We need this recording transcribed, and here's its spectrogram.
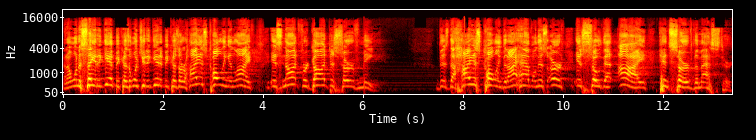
And I want to say it again because I want you to get it because our highest calling in life is not for God to serve me this the highest calling that I have on this earth is so that I can serve the master.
